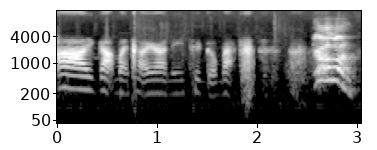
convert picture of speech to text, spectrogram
I got my tire. I need to go back. Come on!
